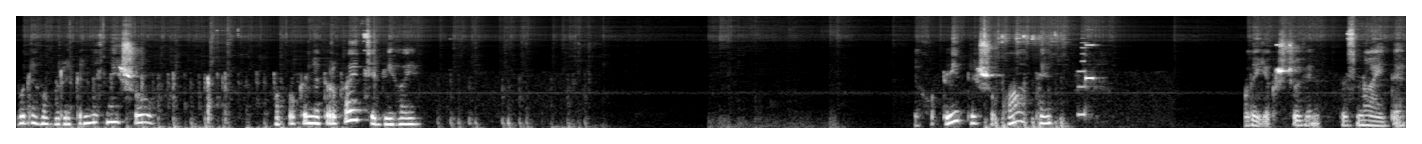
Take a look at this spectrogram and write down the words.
буде говорити, не знайшов. А поки не торкається, бігає. Ходити, шукати. Але якщо він знайде,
